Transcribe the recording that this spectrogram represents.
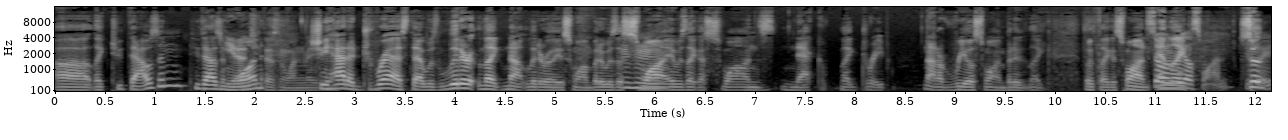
uh, like 2000, 2001. Yeah, 2001 maybe. She had a dress that was literally, like, not literally a swan, but it was a Mm-hmm. swan. It was like a swan's neck, like draped. Not a real swan, but it like looked like a swan. So and, a like, real swan. So, what you're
